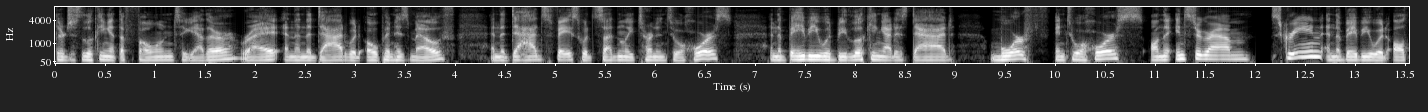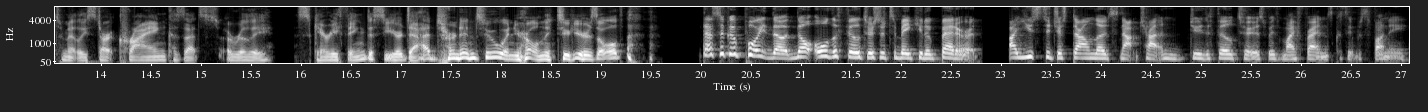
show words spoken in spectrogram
They're just looking at the phone together, right? And then the dad would open his mouth and the dad's face would suddenly turn into a horse and the baby would be looking at his dad morph into a horse on the Instagram screen and the baby would ultimately start crying because that's a really scary thing to see your dad turn into when you're only two years old. That's a good point, though. Not all the filters are to make you look better. I used to just download Snapchat and do the filters with my friends because it was funny.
